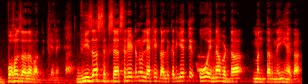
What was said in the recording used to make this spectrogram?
ਬਹੁਤ ਜ਼ਿਆਦਾ ਵੱਧਦੀਆਂ ਨੇ। ਵੀਜ਼ਾ ਸਕਸੈਸ ਰੇਟ ਨੂੰ ਲੈ ਕੇ ਗੱਲ ਕਰੀਏ ਤੇ ਉਹ ਇੰਨਾ ਵੱਡਾ ਮੰਤਰ ਨਹੀਂ ਹੈਗਾ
